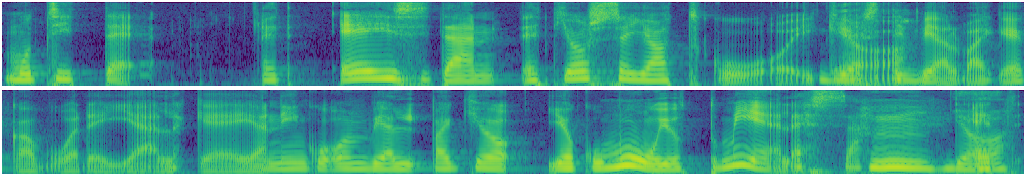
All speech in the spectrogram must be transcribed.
mutta sitten, että ei sitä, että jos se jatkuu oikeasti Joo. vielä vaikka eka vuoden jälkeen ja niin kuin on vielä vaikka jo joku muu juttu mielessä, joo. että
